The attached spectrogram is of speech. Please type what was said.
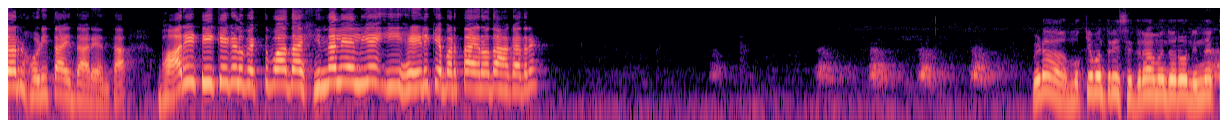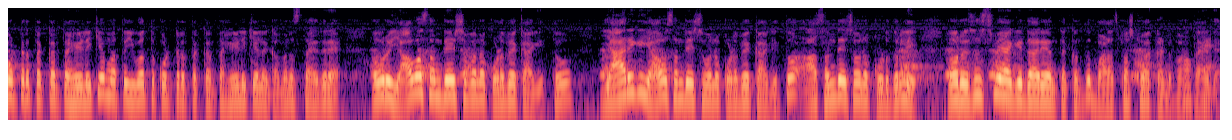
ಟರ್ನ್ ಹೊಡಿತಾ ಇದ್ದಾರೆ ಅಂತ. ಭಾರಿ ಟೀಕೆಗಳು ವ್ಯಕ್ತವಾದ ಹಿನ್ನೆಲೆಯಲ್ಲಿಯೇ ಈ ಹೇಳಿಕೆ ಬರ್ತಾ ಇರೋದ ಹಾಗಾದ್ರೆ? ಮೇಡ ಮುಖ್ಯಮಂತ್ರಿ ಸಿದ್ದರಾಮಯ್ಯವರು ನಿನ್ನೆ ಕೊಟ್ಟಿರತಕ್ಕಂಥ ಹೇಳಿಕೆ ಮತ್ತು ಇವತ್ತು ಕೊಟ್ಟಿರತಕ್ಕಂಥ ಹೇಳಿಕೆಯನ್ನು ಗಮನಿಸ್ತಾ ಇದ್ರೆ ಅವರು ಯಾವ ಸಂದೇಶವನ್ನು ಕೊಡಬೇಕಾಗಿತ್ತು ಯಾರಿಗೆ ಯಾವ ಸಂದೇಶವನ್ನು ಕೊಡಬೇಕಾಗಿತ್ತು ಆ ಸಂದೇಶವನ್ನು ಕೊಡೋದ್ರಲ್ಲಿ ಅವರು ಯಶಸ್ವಿಯಾಗಿದ್ದಾರೆ ಅಂತಕ್ಕಂಥದ್ದು ಬಹಳ ಸ್ಪಷ್ಟವಾಗಿ ಕಂಡು ಬರ್ತಾ ಇದೆ.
